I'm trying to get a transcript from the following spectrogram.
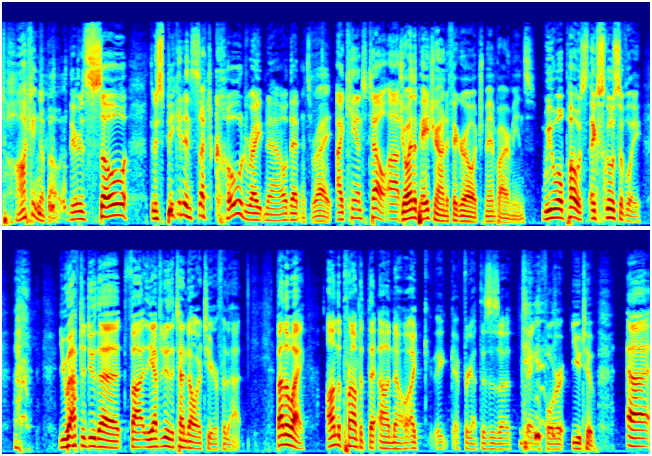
talking about?" they're so they're speaking in such code right now that That's right. I can't tell. Uh, Join the Patreon to figure out what schmampire means. we will post exclusively. You have to do the five, you have to do the ten dollar tier for that. By the way, on the prompt at the uh, no, I I forgot this is a thing for YouTube. Uh,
